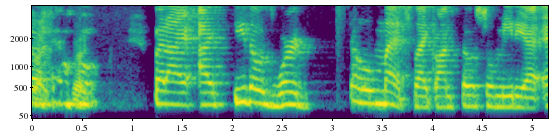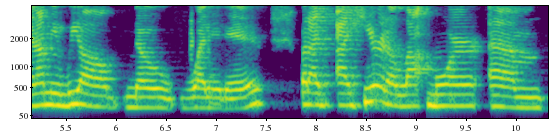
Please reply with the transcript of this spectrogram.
so, right. right. But I I see those words so much like on social media and i mean we all know what it is but i, I hear it a lot more um,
